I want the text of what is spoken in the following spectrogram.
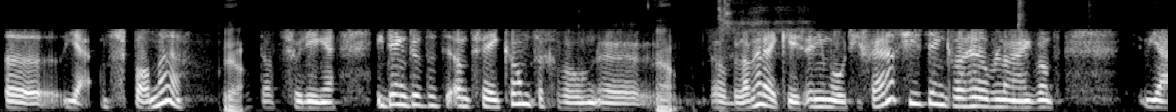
eh, ja, ontspannen. Ja. Dat soort dingen. Ik denk dat het aan twee kanten gewoon eh, wel belangrijk is. En die motivatie is denk ik wel heel belangrijk. Want ja,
